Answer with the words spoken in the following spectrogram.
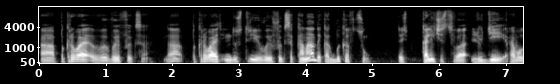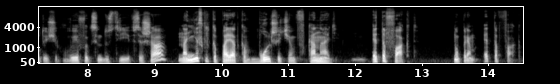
а, покрывает VFX, да, покрывает индустрию VFX Канады как бы ковцу. То есть количество людей, работающих в VFX-индустрии в США, на несколько порядков больше, чем в Канаде. Это факт. Ну, прям, это факт.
